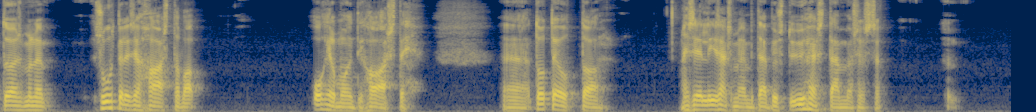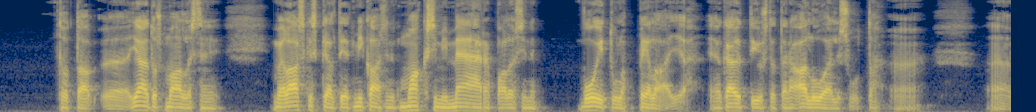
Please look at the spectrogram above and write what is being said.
toi on semmoinen suhteellisen haastava ohjelmointihaaste toteuttaa. Ja sen lisäksi meidän pitää pystyä yhdessä tämmöisessä tota, jaetusmallissa, niin me laskeskeltiin, että mikä on se niin maksimimäärä, paljon sinne voi tulla pelaajia. Ja käytettiin just tätä alueellisuutta ää, ää,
